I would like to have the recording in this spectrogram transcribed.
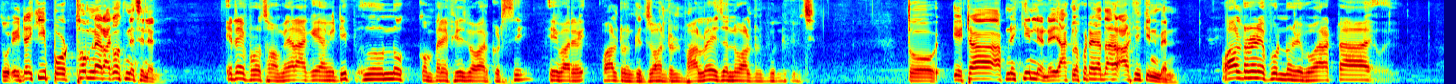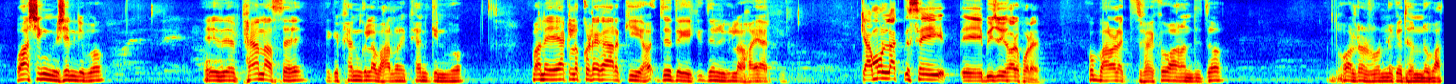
তো এটা কি প্রথম না এর কিনেছিলেন? এটাই প্রথম। এর আগে আমি ডিপ অন্য কোম্পানির ফ্রিজ ব্যবহার করছি। এবারে ওয়ালটন কিনছি। ওয়ালটন ভালো এই জন্য ওয়ালটন পূর্ণ কিনছি। তো এটা আপনি কিনলেন এই এক লক্ষ টাকা দিয়ে আর কি কিনবেন? ওয়ালটনের পণ্য নেব আর একটা ওয়াশিং মেশিন নেব। এই যে ফ্যান আছে এই ফ্যানগুলো ভালো ফ্যান কিনবো। মানে এক লক্ষ টাকা আর কি যে দেখি জিনিসগুলো হয় আর কি। কেমন লাগতেছে এই বিজয়ী হওয়ার পরে? খুব ভালো লাগতেছে ভাই খুব আনন্দিত। ওয়ালটন পণ্যকে ধন্যবাদ।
